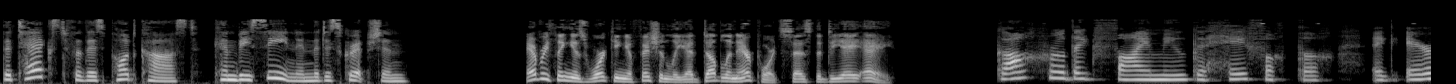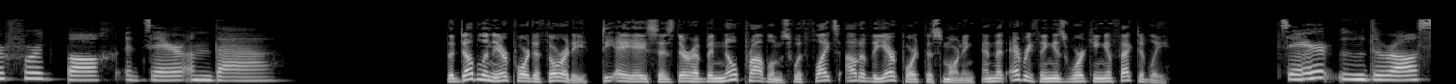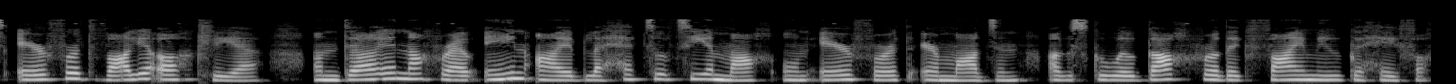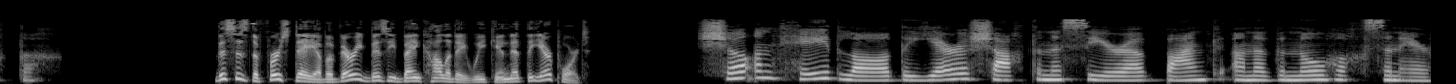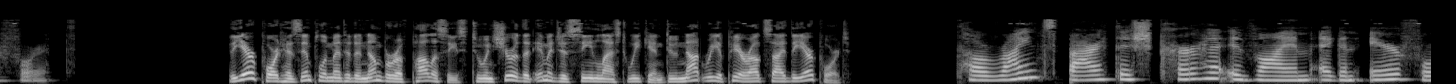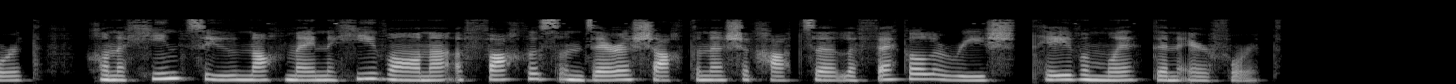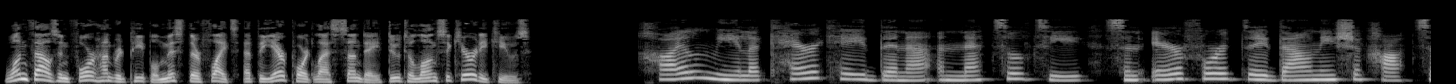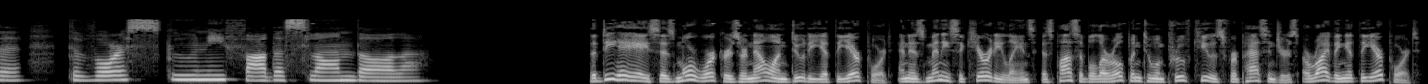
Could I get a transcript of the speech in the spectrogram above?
The text for this podcast can be seen in the description. Everything is working efficiently at Dublin Airport, says the DAA. Gach rud ag feidhmiú go héifiachtach ag airfort bach a deir an dá. The Dublin Airport Authority, DAA says there have been no problems with flights out of the airport this morning and that everything is working effectively. Deir údarás airfort bhaile ách clia, an dae nach raibh aon aib le heitiltí amach ón airfort ar maidin agus go bhfuil gach rud ag feidhmiú. This is the first day of a very busy bank holiday weekend at the airport. Seo an chéad lá de dhearradh seachtaina saoire banc ana gnóthach san airfort. The airport has implemented a number of policies to ensure that images seen last weekend do not reappear outside the airport. Tá roinnt beartais curtha i bhfeidhm ag an airfort chun a nach na hiomhána a fhachas an deireadh seachtaine sa chaite le arís taobh amuigh den airfort. 1,400 people missed their flights at the airport last Sunday due to long security queues. Chail míle ceiricéad duine a netiltí san airfort de Downey sa chaite de bhór fada slándála. The DAA says more workers are now on duty at the airport and as many security lanes as possible are open to improve queues for passengers arriving at the airport.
